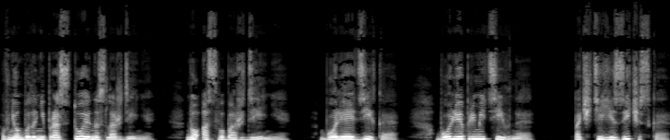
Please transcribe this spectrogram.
В нем было не простое наслаждение, но освобождение, более дикое, более примитивное, почти языческое.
